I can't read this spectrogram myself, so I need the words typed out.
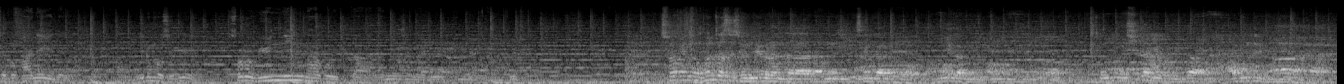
저도 반영이 되고 이런 모습이 서로 윈윈하고 있다라는 생각이 많이 들죠. 처음에는 혼자서 전쟁을 한다라는 생각에 이해감이 있는데 전쟁을 시작해보니까 아군들이 하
